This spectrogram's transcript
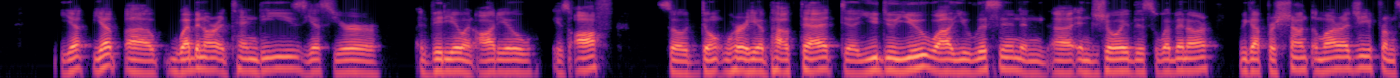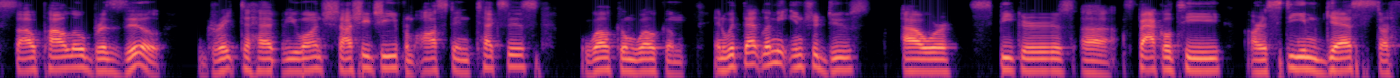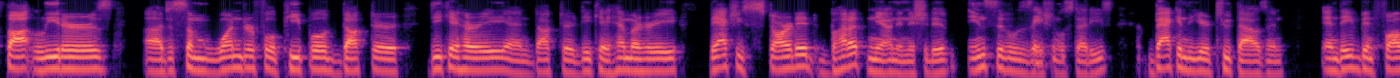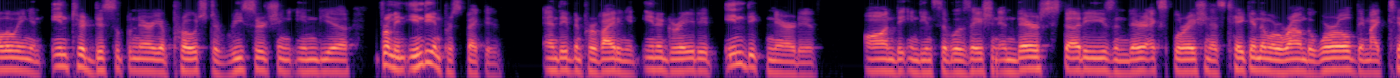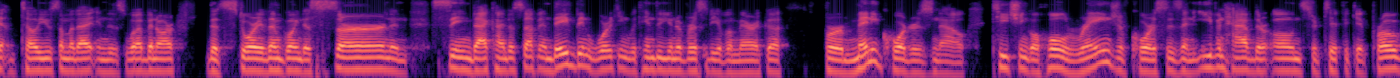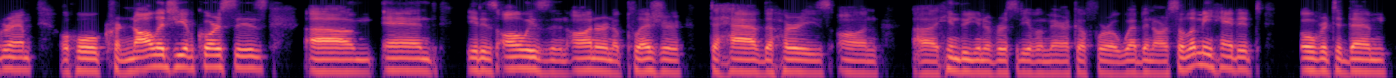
Yep, yep. Uh, webinar attendees, yes, your video and audio is off. So don't worry about that. Uh, you do you while you listen and uh, enjoy this webinar. We got Prashant Amaraji from Sao Paulo, Brazil. Great to have you on. Shashiji from Austin, Texas. Welcome, welcome. And with that, let me introduce our speakers, uh, faculty, our esteemed guests, our thought leaders, uh, just some wonderful people, Dr. DK Hari and Dr. DK Hemahari. They actually started Bharat Gyan Initiative in Civilizational Studies back in the year 2000 and they've been following an interdisciplinary approach to researching India from an Indian perspective. And they've been providing an integrated Indic narrative on the Indian civilization. And their studies and their exploration has taken them around the world. They might t- tell you some of that in this webinar, the story of them going to CERN and seeing that kind of stuff. And they've been working with Hindu University of America for many quarters now, teaching a whole range of courses and even have their own certificate program, a whole chronology of courses. Um, and it is always an honor and a pleasure to have the Haris on uh, Hindu University of America for a webinar. So let me hand it over to them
